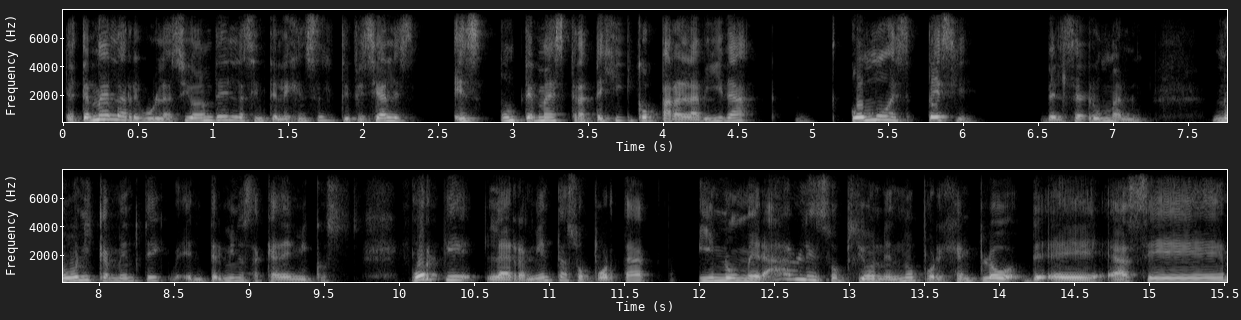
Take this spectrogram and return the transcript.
El tema de la regulación de las inteligencias artificiales es un tema estratégico para la vida como especie del ser humano, no únicamente en términos académicos, porque la herramienta soporta innumerables opciones, ¿no? Por ejemplo, eh, hace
